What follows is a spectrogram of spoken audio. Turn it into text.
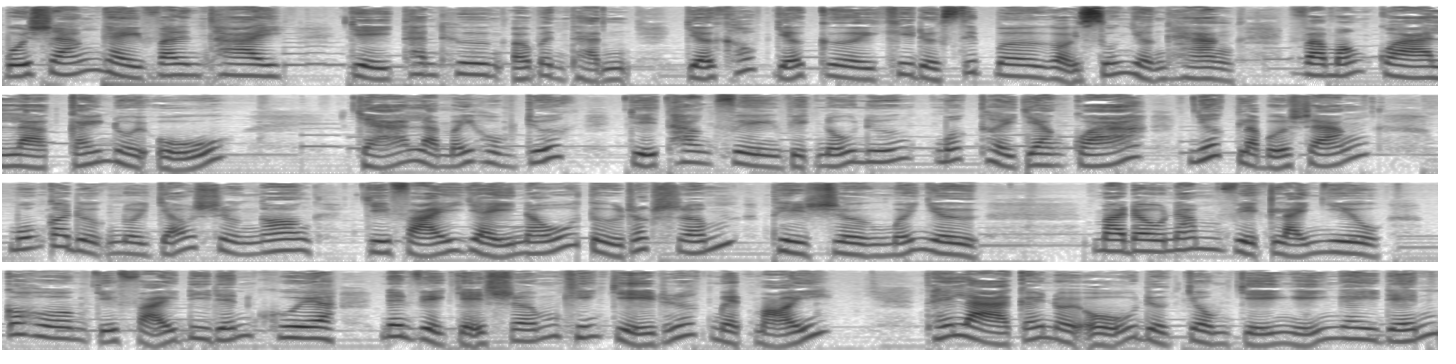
Buổi sáng ngày Valentine, chị Thanh Hương ở Bình Thạnh dở khóc dở cười khi được shipper gọi xuống nhận hàng và món quà là cái nồi ủ. Chả là mấy hôm trước, chị than phiền việc nấu nướng mất thời gian quá, nhất là bữa sáng. Muốn có được nồi cháo sườn ngon, chị phải dậy nấu từ rất sớm thì sườn mới nhừ. Mà đầu năm việc lại nhiều, có hôm chị phải đi đến khuya nên việc dậy sớm khiến chị rất mệt mỏi. Thế là cái nồi ủ được chồng chị nghĩ ngay đến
